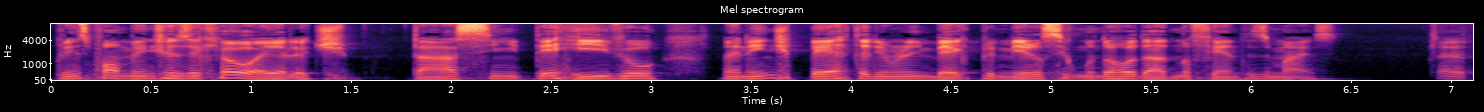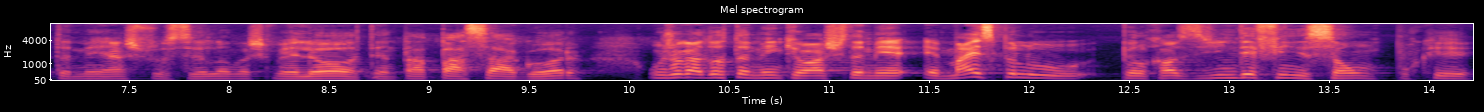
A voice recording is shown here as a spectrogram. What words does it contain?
Principalmente o Ezekiel Elliott tá assim, terrível. Não é nem de perto ali um running back primeira, segunda rodada no Fantasy mais. É, também acho que você, Lama, acho que melhor tentar passar agora. Um jogador também que eu acho que também é, mais pelo, pelo causa de indefinição, porque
